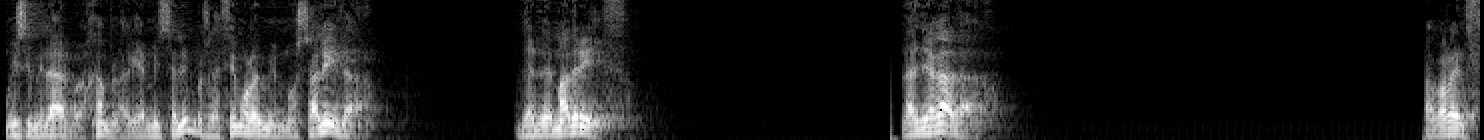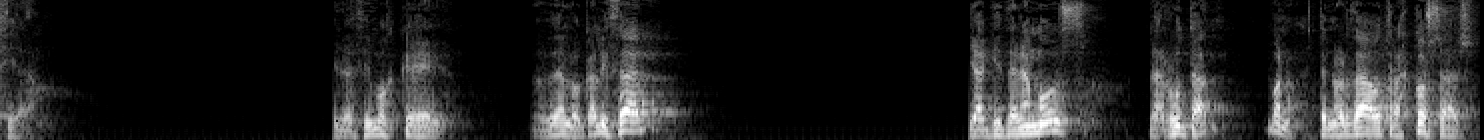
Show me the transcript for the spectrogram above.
Muy similar, por ejemplo, la guía Michelin, pues decimos lo mismo, salida desde Madrid, la llegada a Valencia. Y decimos que lo debe localizar. Y aquí tenemos la ruta. Bueno, este nos da otras cosas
